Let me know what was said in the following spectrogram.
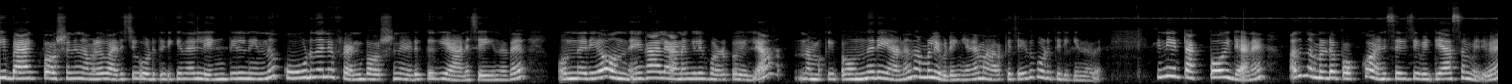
ഈ ബാക്ക് പോർഷന് നമ്മൾ വരച്ചു കൊടുത്തിരിക്കുന്ന ലെങ്തിൽ നിന്ന് കൂടുതൽ ഫ്രണ്ട് പോർഷൻ എടുക്കുകയാണ് ചെയ്യുന്നത്. ഒന്നരയോ ഒന്നേകാലാണെങ്കിലും കുഴപ്പമില്ല. നമുക്കിപ്പോൾ ഒന്നരയാണ് നമ്മളിവിടെ ഇങ്ങനെ മാർക്ക് ചെയ്ത് കൊടുത്തിരിക്കുന്നത്. ഇനി ടക്ക് പോയിന്റ് ആണ്. അത് നമ്മളുടെ പൊക്കോ അനുസരിച്ച് വ്യത്യാസം വരുവേ.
